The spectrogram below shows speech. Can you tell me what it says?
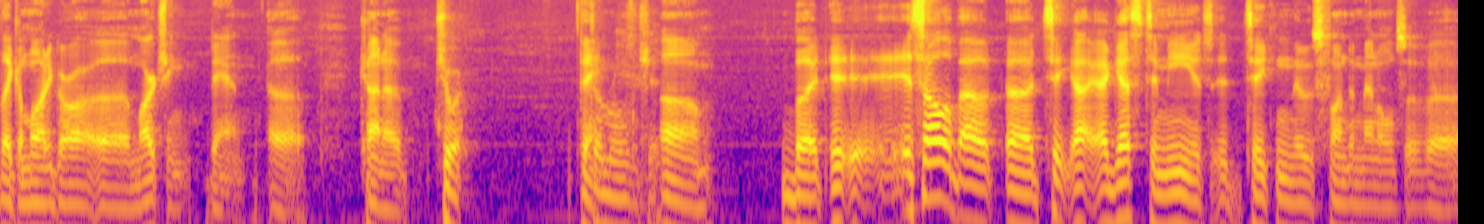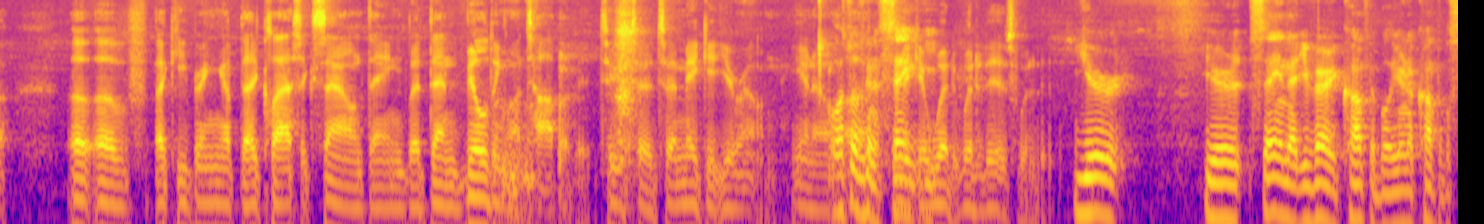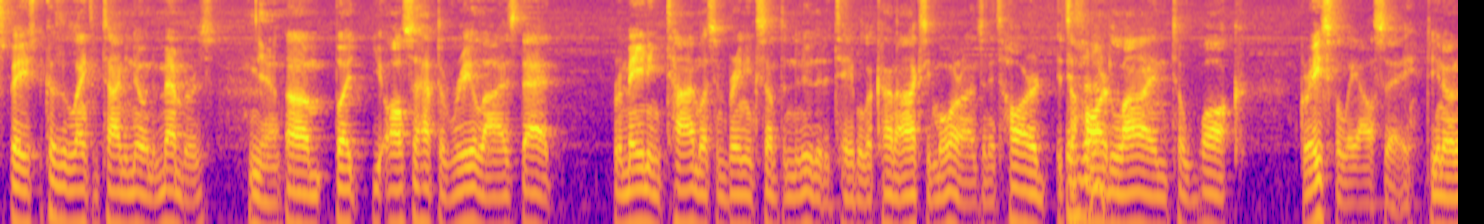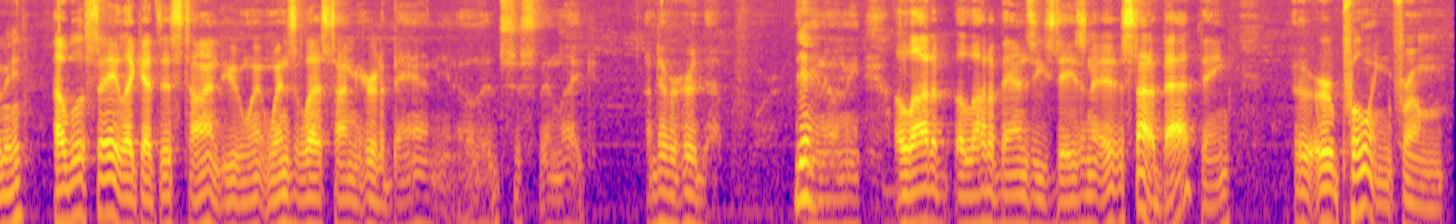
like a Mardi Gras uh, marching band uh, kind of Sure, thing drum rolls and shit. Um, but it, it, it's all about uh, ta- I, I guess to me it's it, taking those fundamentals of uh, of, of I keep bringing up that classic sound thing, but then building on top of it to, to, to make it your own. You know, Well, that's what I was gonna to say. Make it what what it is, what it is. you're you're saying that you're very comfortable. You're in a comfortable space because of the length of time you know the members. Yeah. Um, but you also have to realize that remaining timeless and bringing something new to the table are kind of oxymorons, and it's hard. It's a Is it? hard line to walk gracefully. I'll say. Do you know what I mean? I will say, like at this time, dude, when, when's the last time you heard a band? You know, that's just been like, I've never heard that before. Yeah. You know what I mean? A lot of a lot of bands these days, and it's not a bad thing, are, are pulling from,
